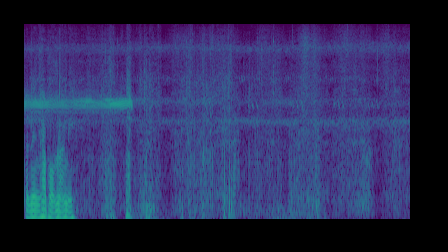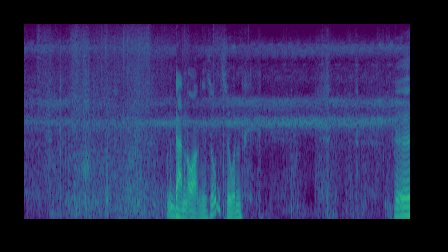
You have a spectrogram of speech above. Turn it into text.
ตัวหนึ่งครับผมหลังนี้ มันดันออกนี่ศูนย์ศูนย์เออ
